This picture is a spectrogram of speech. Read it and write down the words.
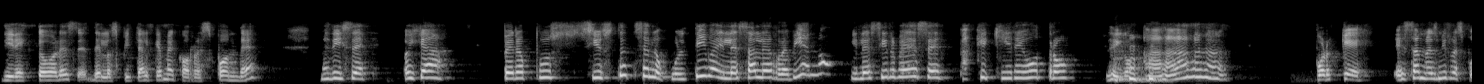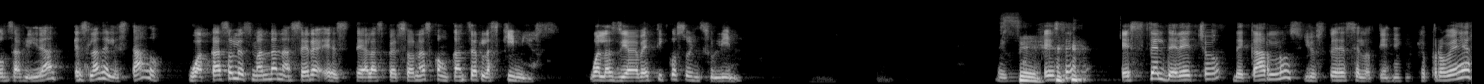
directores del hospital que me corresponde, me dice, oiga, pero pues si usted se lo cultiva y le sale re bien, ¿no? Y le sirve ese, ¿para qué quiere otro? Le digo, ah, ¿por qué? Esa no es mi responsabilidad, es la del Estado. ¿O acaso les mandan a hacer este, a las personas con cáncer las quimios? ¿O a los diabéticos o insulina? Sí. Ese es el derecho de Carlos y ustedes se lo tienen que proveer.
